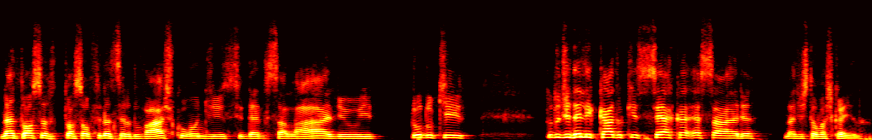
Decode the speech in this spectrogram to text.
na atual situação financeira do Vasco, onde se deve salário e tudo que tudo de delicado que cerca essa área na gestão vascaína.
